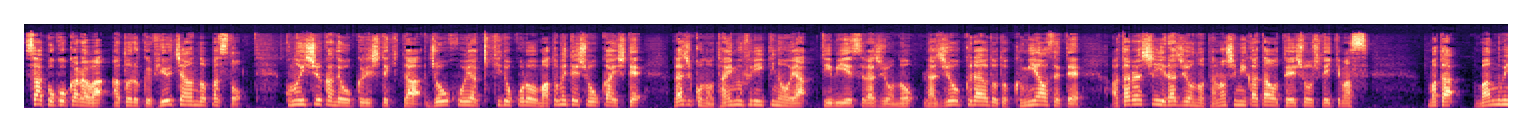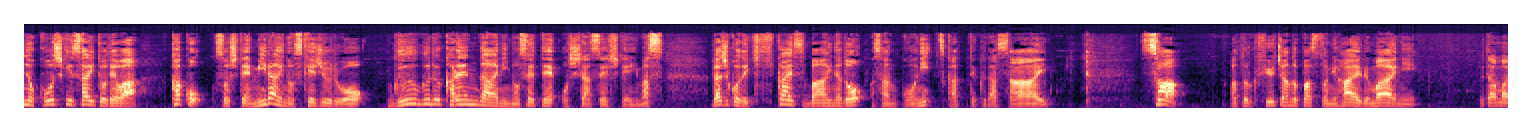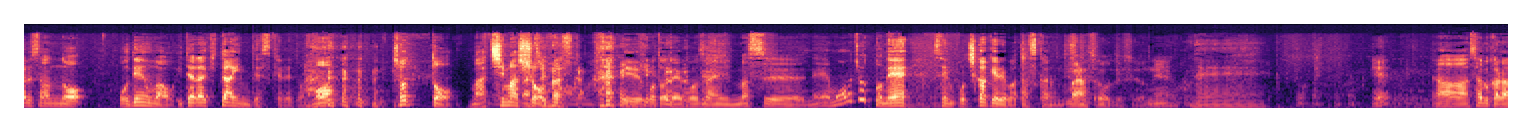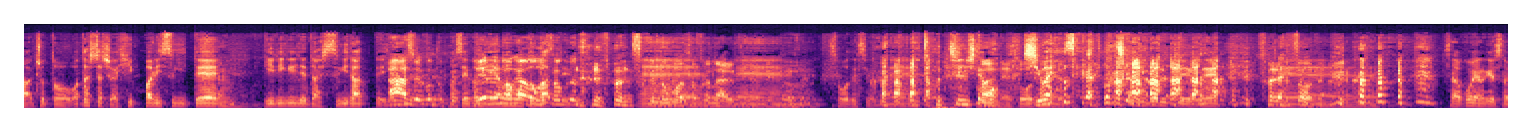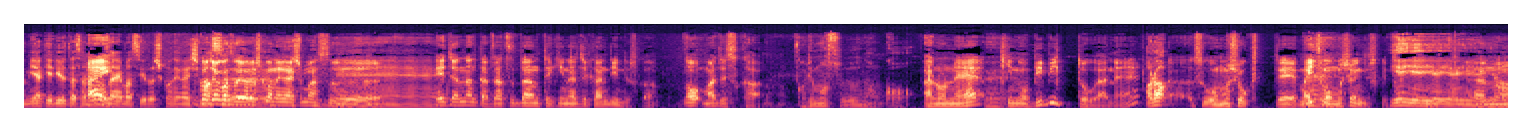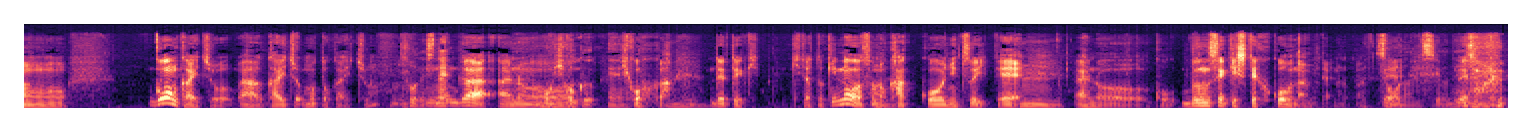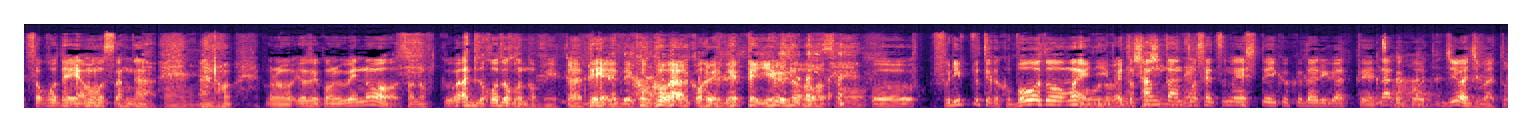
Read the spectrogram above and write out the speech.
さあ、ここからはアトロクフューチャーパスト。この1週間でお送りしてきた情報や聞きどころをまとめて紹介して、ラジコのタイムフリー機能や TBS ラジオのラジオクラウドと組み合わせて、新しいラジオの楽しみ方を提唱していきます。また、番組の公式サイトでは、過去、そして未来のスケジュールを Google カレンダーに載せてお知らせしています。ラジコで聞き返す場合など参考に使ってください。さあ、アトロクフューチャーパストに入る前に、歌丸さんのお電話をいただきたいんですけれども、ちょっと待ちましょうと。いうことでございますね。もうちょっとね、先方近ければ助かるんですけど。まあそうですよね。ねえ？ああサブからちょっと私たちが引っ張りすぎて、うん。ギリギリで出しすぎだっていう。ああそういうことか。正確に山本がっていう。遅くなる分つくのも遅くなるというね。ええ。そうですよね。どっちにしてもまあねしわ寄せがどっちかに来るっていうね。そりゃそうだ。ええ。さあ今夜のゲスト三宅龍太さんでございます、よろしくお願いします。こちらこそよろしくお願いします。ねえ。えじゃあなんか雑談的な時間でいいんですか？おマジっすか？あります？なんか。あのね、ええ。昨日ビビットがねあら。すごい面白くって、まあ、いつも面白いんですけど、いやいやいやいやいやいや。あのーゴーン会長あ会長元会長そうですね。が、あの被告。ええ。被告か、出てき来た時のその格好について、うん。あのーこう分析していくコーナーみたいなのがあってそうなんですよね。でそそこで山本さんが、ええ。あのこの要するにこの上のその服は どこどこのメーカーででここはこれでっていうのを こうフリップっていうかこうボードを前に割と淡々と説明していくくだりがあってなんかこはうじわじわと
